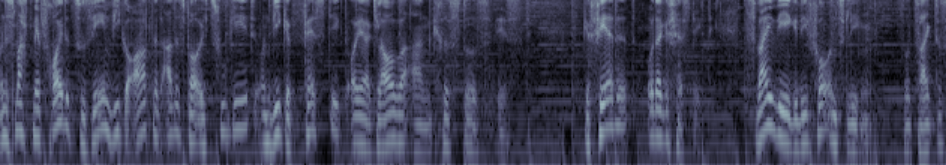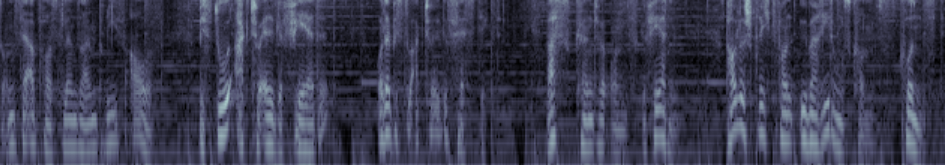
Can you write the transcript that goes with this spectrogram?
Und es macht mir Freude zu sehen, wie geordnet alles bei euch zugeht und wie gefestigt euer Glaube an Christus ist. Gefährdet oder gefestigt. Zwei Wege, die vor uns liegen. So zeigt es uns der Apostel in seinem Brief auf. Bist du aktuell gefährdet oder bist du aktuell gefestigt? Was könnte uns gefährden? Paulus spricht von Überredungskunst.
